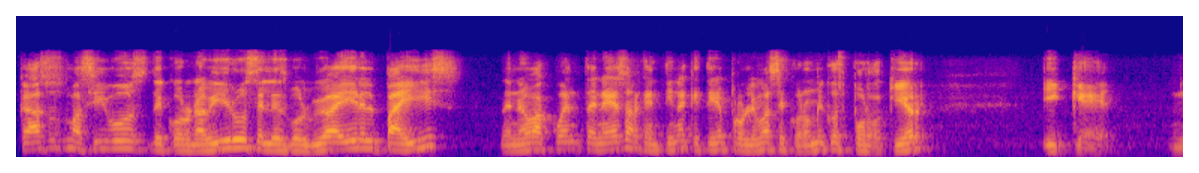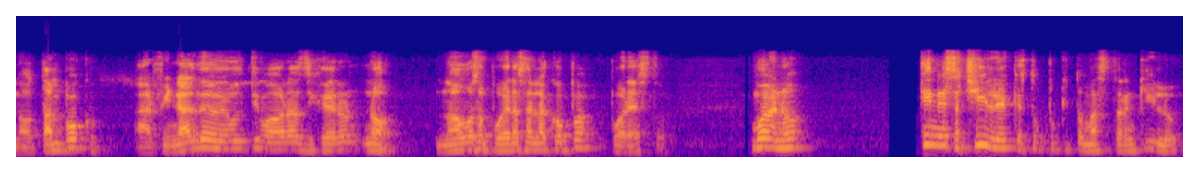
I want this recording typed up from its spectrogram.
casos masivos de coronavirus, se les volvió a ir el país, de nueva cuenta en eso, Argentina que tiene problemas económicos por doquier y que no tampoco. Al final de última horas dijeron, no, no vamos a poder hacer la copa por esto. Bueno, tienes a Chile, que está un poquito más tranquilo,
